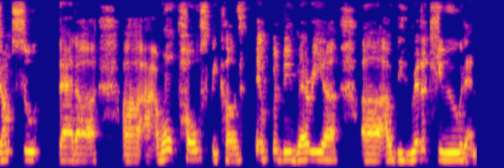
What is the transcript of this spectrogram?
jumpsuit that uh, uh, I won't post because it would be very uh, uh, I would be ridiculed and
